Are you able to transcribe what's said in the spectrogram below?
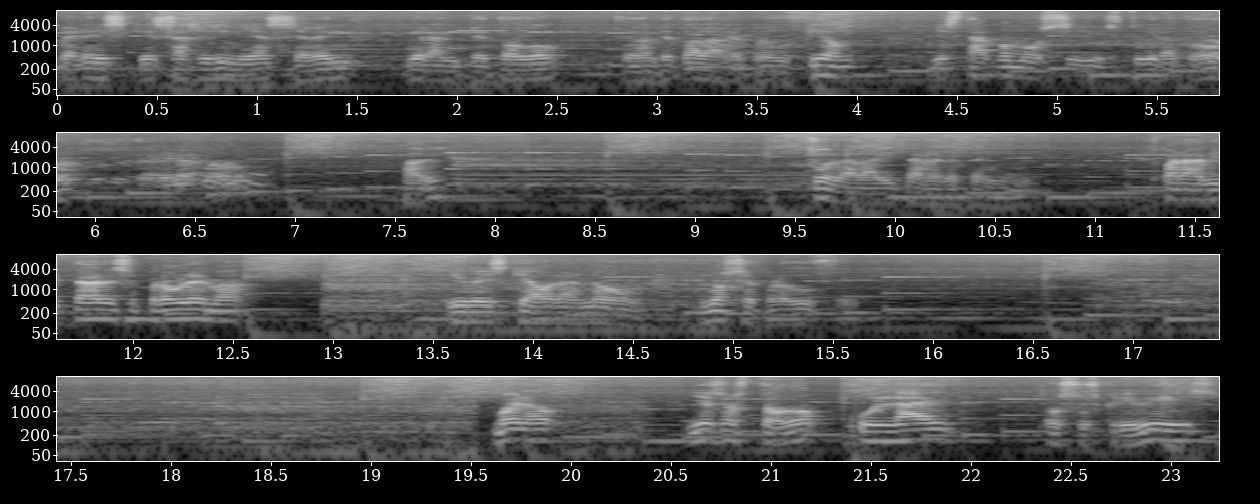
veréis que esas líneas se ven durante todo, durante toda la reproducción y está como si estuviera todo, ¿sabes? Chula la guitarra que tengo. Para evitar ese problema, y veis que ahora no, no se produce. Bueno, y eso es todo. Un like, os suscribís,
